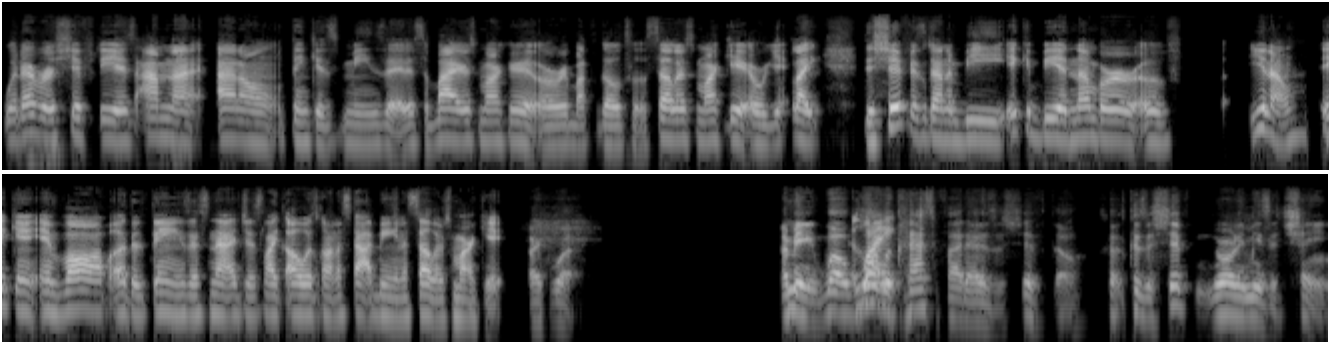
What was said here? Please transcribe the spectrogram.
whatever a shift is, I'm not. I don't think it means that it's a buyer's market or we're about to go to a seller's market or like the shift is going to be. It could be a number of you know, it can involve other things. It's not just like, oh, it's going to stop being a seller's market. Like what? I mean, well, what like, would classify that as a shift, though? Because a shift normally means a change.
